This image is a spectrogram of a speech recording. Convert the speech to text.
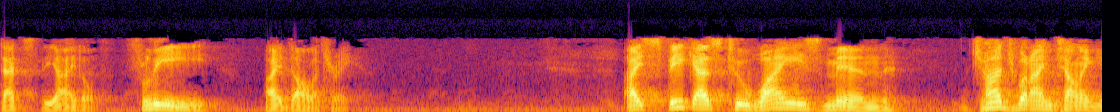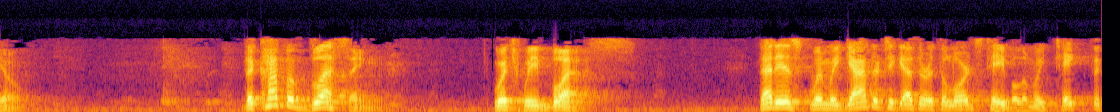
That's the idol. Flee idolatry. I speak as to wise men. Judge what I'm telling you. The cup of blessing which we bless. That is, when we gather together at the Lord's table and we take the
